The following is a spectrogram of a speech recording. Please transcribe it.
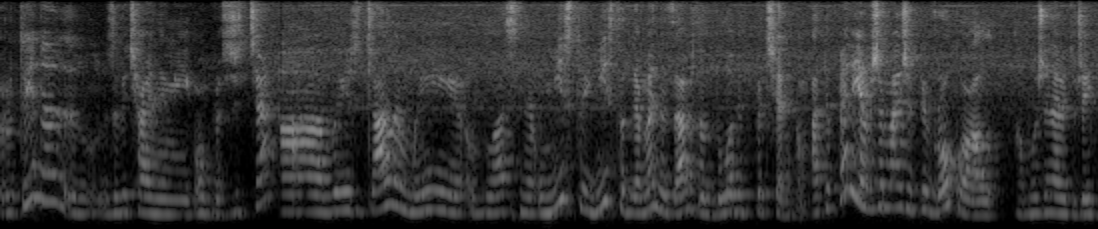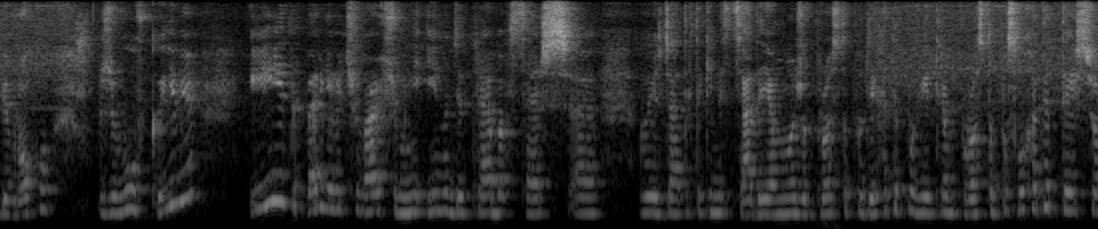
рутина, ем, звичайний мій образ життя. А виїжджали ми власне у місто, і місто для мене завжди було відпочинком. А тепер я вже майже півроку, а, а може навіть вже й півроку живу в Києві. І тепер я відчуваю, що мені іноді треба все ж е, виїжджати в такі місця, де я можу просто подихати повітрям, просто послухати тишу.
